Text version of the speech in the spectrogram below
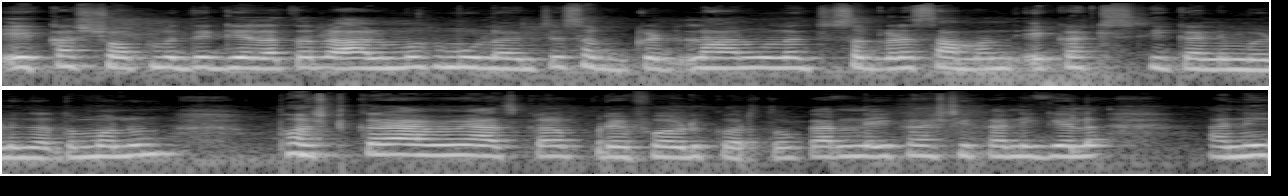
एका शॉपमध्ये गेला तर ऑलमोस्ट मुलांचे सगळं लहान मुलांचं सगळं सामान एकाच ठिकाणी मिळून जातं. म्हणून फर्स्ट क्राय आम्ही आजकाल प्रेफर्ड करतो. कारण एकाच ठिकाणी गेलं आणि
